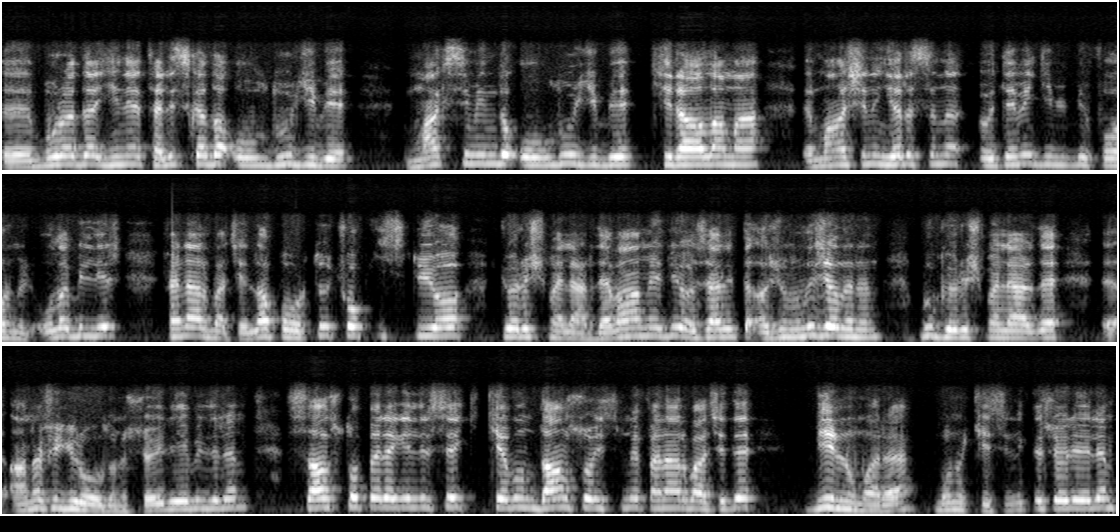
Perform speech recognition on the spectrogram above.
E, burada yine Taliska'da olduğu gibi Maxim'inde olduğu gibi kiralama, e, maaşının yarısını ödeme gibi bir formül olabilir. Fenerbahçe Laport'u çok istiyor. Görüşmeler devam ediyor. Özellikle Acun Ilıcalı'nın bu görüşmelerde e, ana figür olduğunu söyleyebilirim. Sağ stopere gelirsek Kevin Danso ismi Fenerbahçe'de bir numara. Bunu kesinlikle söyleyelim.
